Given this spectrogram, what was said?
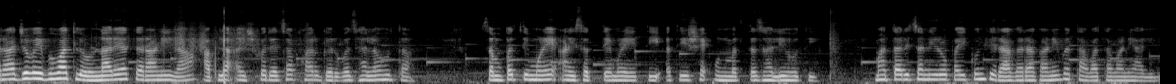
राजवैभवात लोळणाऱ्या त्या राणीला आपल्या ऐश्वर्याचा फार गर्व झाला होता. संपत्तीमुळे आणि सत्तेमुळे ती अतिशय उन्मत्त झाली होती. म्हातारीचा निरोप ऐकून ती रागारागाने व तावातावाने आली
